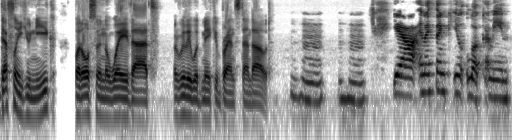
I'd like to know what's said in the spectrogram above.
definitely unique, but also in a way that really would make your brand stand out. Mm-hmm, mm-hmm. Yeah, and I think you know, look, I mean,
